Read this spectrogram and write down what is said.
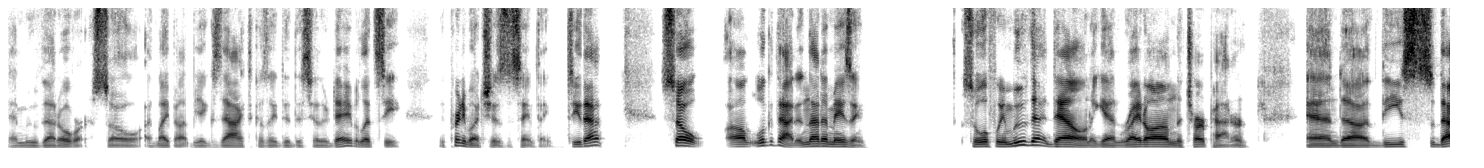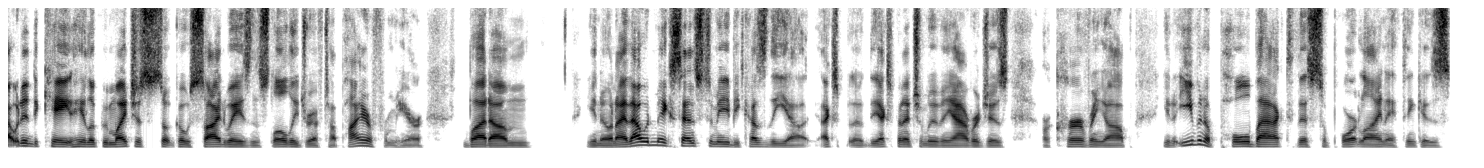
and move that over. So it might not be exact because I did this the other day, but let's see. It pretty much is the same thing. See that? So uh, look at that. Isn't that amazing? So if we move that down again, right on the chart pattern, and uh, these so that would indicate, hey, look, we might just go sideways and slowly drift up higher from here. But um, you know and I, that would make sense to me because the uh, exp- uh, the exponential moving averages are curving up. You know even a pullback to this support line i think is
